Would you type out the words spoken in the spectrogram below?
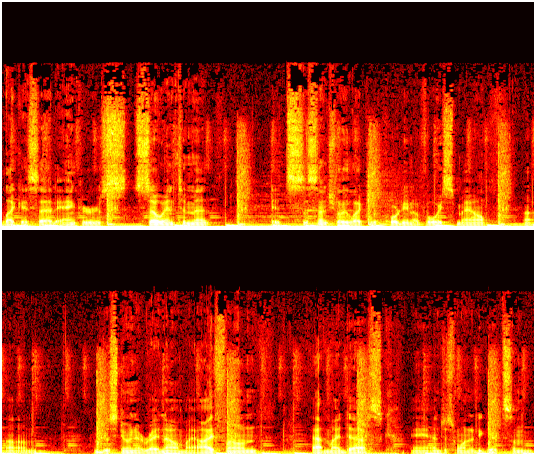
like I said, Anchor's so intimate. It's essentially like recording a voicemail. Um, I'm just doing it right now on my iPhone at my desk and just wanted to get some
